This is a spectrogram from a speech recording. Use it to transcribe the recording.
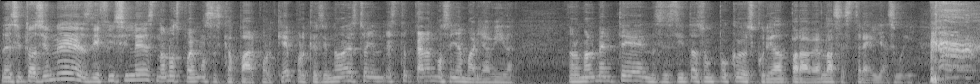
de situaciones difíciles no nos podemos escapar. ¿Por qué? Porque si no, esto, este pedo no se llamaría vida. Normalmente necesitas un poco de oscuridad para ver las estrellas, güey.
